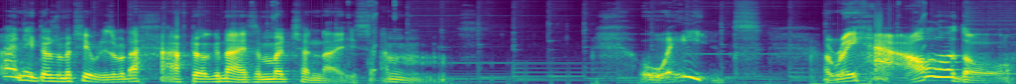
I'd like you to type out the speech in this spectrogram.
I need those materials, but I have to organize the merchandise. Um, wait. Rehal, though,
